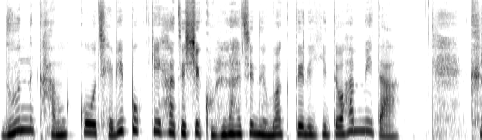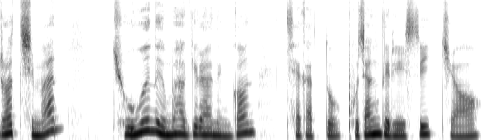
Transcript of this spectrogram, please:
눈 감고 제비뽑기 하듯이 골라진 음악들이기도 합니다. 그렇지만 좋은 음악이라는 건 제가 또 보장드릴 수 있죠.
